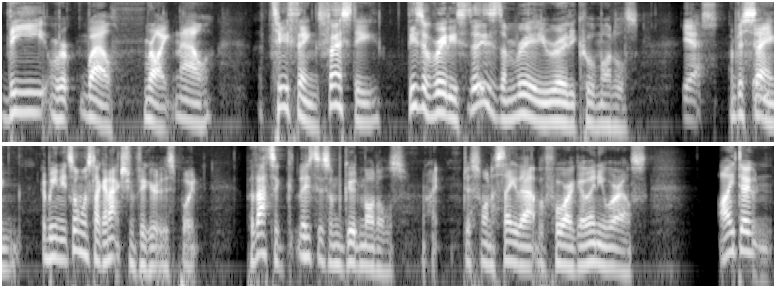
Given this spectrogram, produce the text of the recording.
the, well, right, now, two things. Firstly, these are really, these are some really, really cool models. Yes. I'm just saying, I mean, it's almost like an action figure at this point. But that's a, those are some good models, right? Just want to say that before I go anywhere else. I don't.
